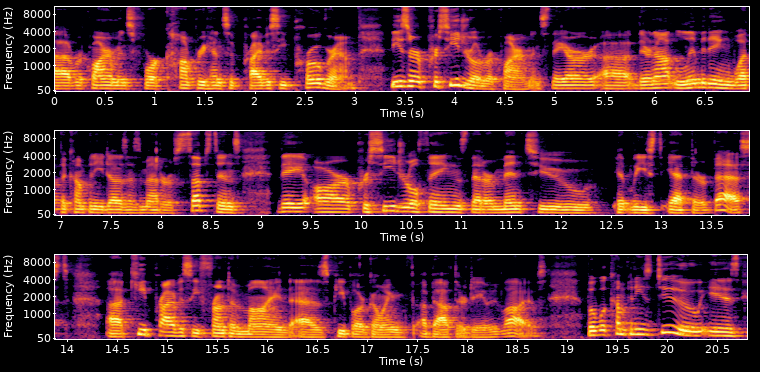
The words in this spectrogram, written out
uh, requirements for comprehensive privacy program. These are procedural requirements. They are uh, they're not limiting what the company does as a matter of substance. They are procedural things that are meant to, at least at their best, uh, keep privacy front of mind as people are going about their daily lives. But what companies do is,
